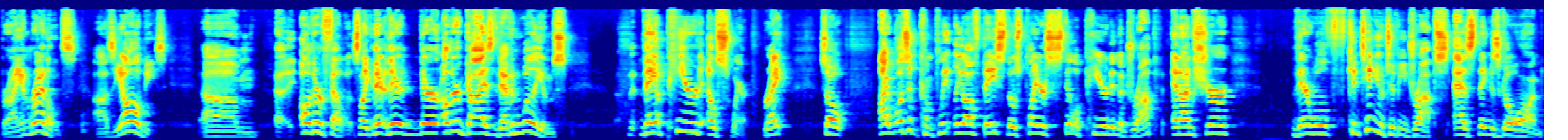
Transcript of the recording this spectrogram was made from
Bryan Reynolds, Ozzy Albies, um, uh, other fellas. Like there, there, there are other guys. Devin Williams. They appeared elsewhere, right? So I wasn't completely off base. Those players still appeared in the drop, and I'm sure there will f- continue to be drops as things go on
